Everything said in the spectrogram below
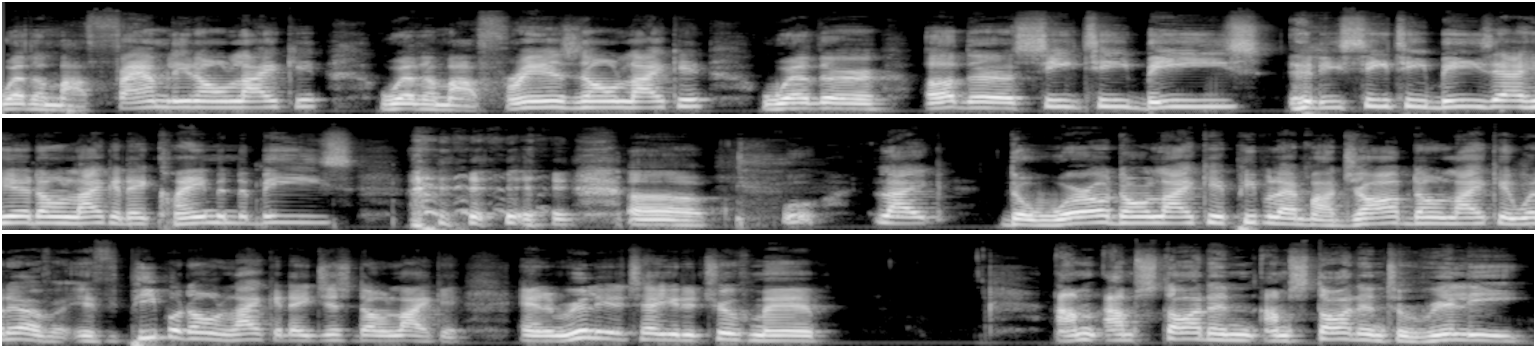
whether my family don't like it, whether my friends don't like it, whether other CTBs, these CTBs out here don't like it, they claiming the bees. uh, like the world don't like it, people at my job don't like it, whatever. If people don't like it, they just don't like it. And really to tell you the truth, man, I'm I'm starting I'm starting to really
